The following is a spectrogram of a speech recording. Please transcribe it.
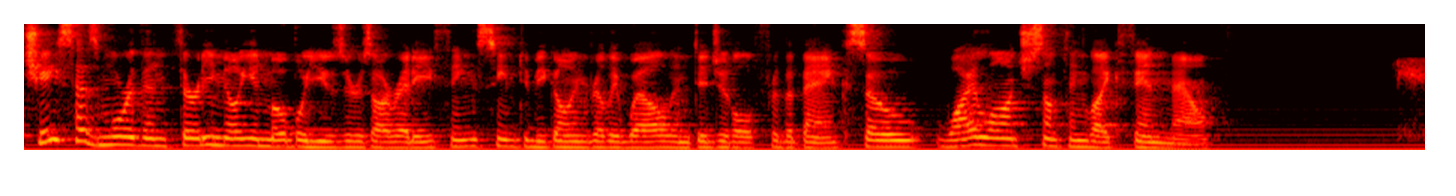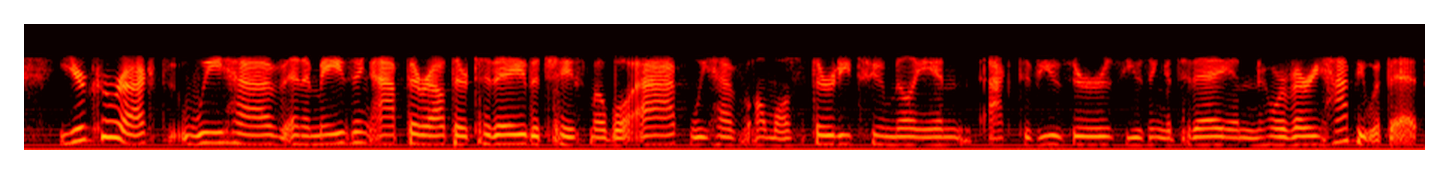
Chase has more than 30 million mobile users already. Things seem to be going really well in digital for the bank. So, why launch something like Finn now? You're correct. We have an amazing app there out there today, the Chase mobile app. We have almost 32 million active users using it today and who are very happy with it.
